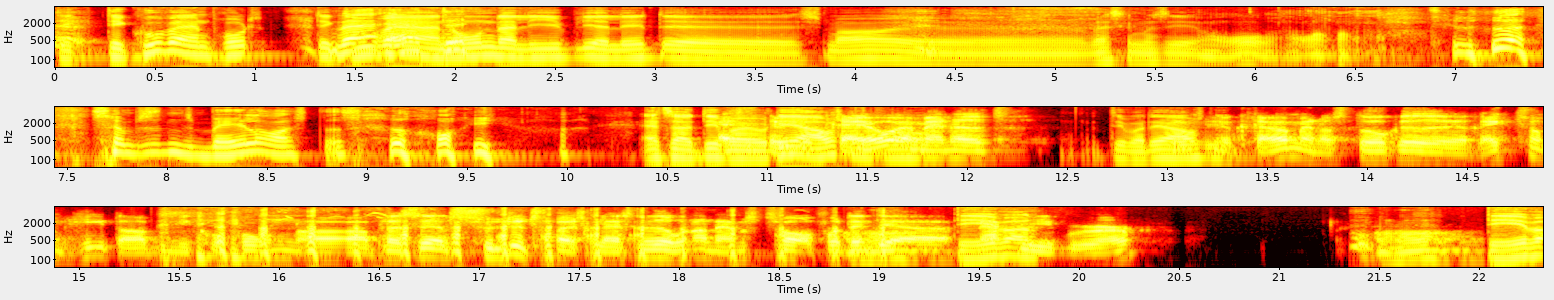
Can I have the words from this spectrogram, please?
Det, det kunne være en brud. Det Hvad kunne være det? nogen, der lige bliver lidt øh, små... Øh, hvad skal man sige? Oh, oh, oh. Det lyder som sådan en valrost, der sidder over i. Altså, det var jo altså, det det afsnit, kræve, hvor- at man havde det var det Det afsnit. ville jo kræve, at man har stukket øh, rektum helt op i mikrofonen og placeret et syltetøjsglas ned under nærmest for at få den der Det var-. Uh-huh. Det var...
